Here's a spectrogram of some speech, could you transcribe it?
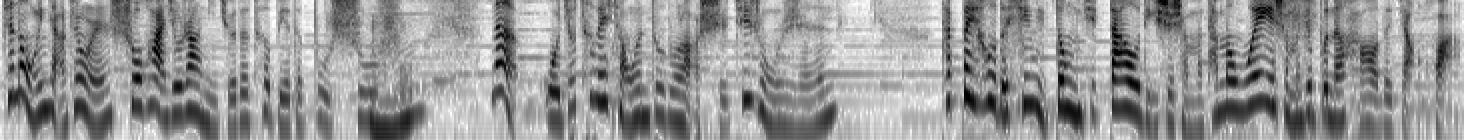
真的，我跟你讲，这种人说话就让你觉得特别的不舒服。那我就特别想问杜杜老师，这种人他背后的心理动机到底是什么？他们为什么就不能好好的讲话？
